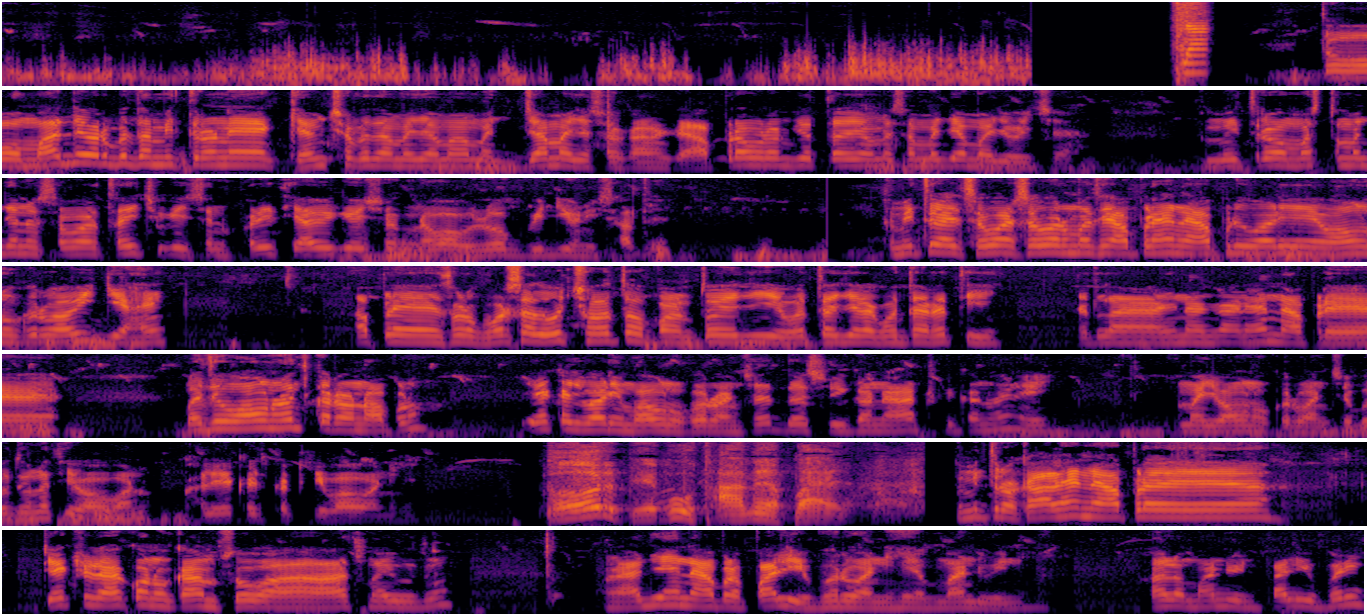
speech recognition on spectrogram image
તો માદેવર બધા મિત્રોને કેમ છો બધા મજામાં? મજામાં જશો કારણ કે આપણા વર્ગ જોતા હોય હંમેશા મજામાં જ હોય છે. મિત્રો, મસ્ત મજાનું સવાર થઈ ચૂકી છે અને ફરીથી આવી ગઈ છે નવા વ્લોગ વિડીયોની સાથે. તો મિત્રો સવાર સવારમાંથી આપણે ને આપણી વાડીએ વાવણું કરવા આવી ગયા હે. આપણે થોડોક વરસાદ ઓછો હતો, પણ તોય જે વત્તા જરાક વધારે હતી. એટલે એના કારણે ને આપણે બધું વાવણું જ કરવાનું આપણું. એક જ વાડીમાં વાવણું કરવાનું છે. દસ વીઘાને આઠ વીઘાનું હોય ને એમાં જ વાવણું કરવાનું છે. બધું નથી વાવવાનું. ખાલી એક જ કટકી વાવવાની ઘર ભેગું થાને ભાઈ. તો મિત્રો કાલે ને આપણે ટ્રેક્ટર રાખવાનું કામ સોવા હાથમાં આવ્યું હતું. પણ આજે એને આપણે પાલી ભરવાની છે માંડવીની. હાલો માંડવીની પાલી ભરી.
